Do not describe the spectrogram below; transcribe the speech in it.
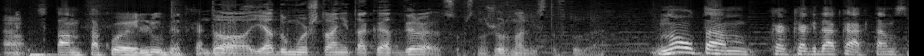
А, там такое любят. Как да, раз. я думаю, что они так и отбирают, собственно, журналистов туда. Ну, там, как, когда как, там с,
